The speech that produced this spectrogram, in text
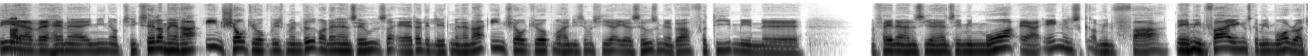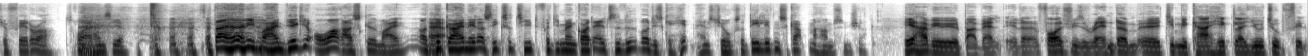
Det er, hvad han er i min optik. Selvom han har en sjov joke, hvis man ved, hvordan han ser ud, så er der det lidt. Men han har en sjov joke, hvor han ligesom siger, at jeg ser ud, som jeg gør, fordi min... Øh, hvad fanden er det, han siger? Han siger, min mor er engelsk, og min far... Nej, min far er engelsk, og min mor er Roger Federer, tror jeg, han siger. så der havde han en, hvor han virkelig overraskede mig. Og ja. Ja. det gør han ellers ikke så tit, fordi man godt altid ved, hvor det skal hen, hans jokes. Så det er lidt en skam med ham, synes jeg. Her har vi jo bare valgt et øh, forholdsvis random uh, Jimmy Carr hækler YouTube-film,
